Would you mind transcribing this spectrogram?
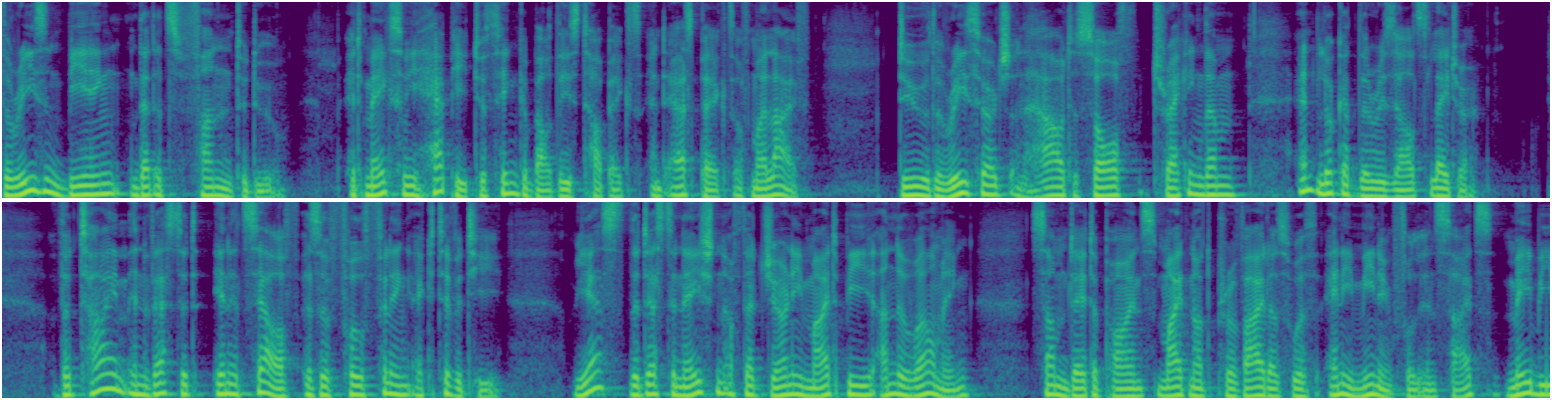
the reason being that it's fun to do. It makes me happy to think about these topics and aspects of my life, do the research on how to solve tracking them, and look at the results later. The time invested in itself is a fulfilling activity Yes, the destination of that journey might be underwhelming. Some data points might not provide us with any meaningful insights. Maybe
